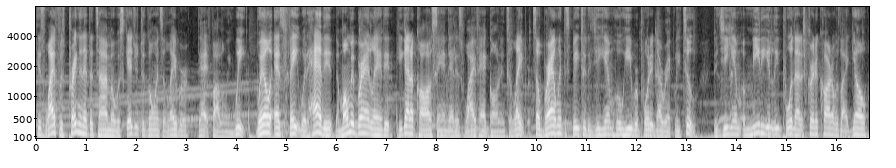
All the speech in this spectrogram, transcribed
His wife was pregnant at the time and was scheduled to go into labor that following week. Well, as fate would have it, the moment Brad landed, he got a call saying that his wife had gone into labor. So Brad went to speak to the GM who he reported directly to. The GM immediately pulled out his credit card and was like, yo,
